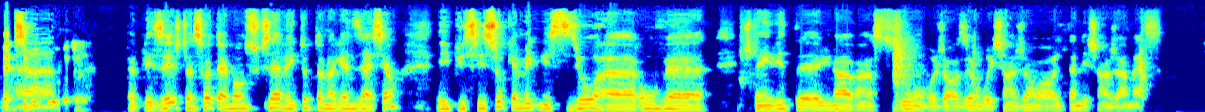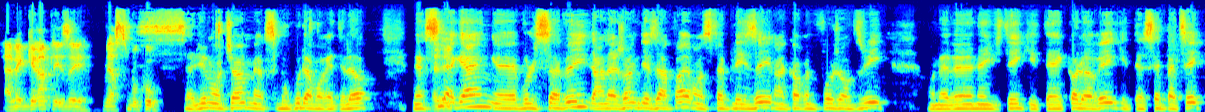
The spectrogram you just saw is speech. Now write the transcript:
Merci beaucoup fait plaisir. Je te souhaite un bon succès avec toute ton organisation. Et puis, c'est sûr que mec, mes studios euh, rouvent. Euh, je t'invite euh, une heure en studio. On va jaser, on va échanger, on va avoir le temps d'échanger en masse. Avec grand plaisir. Merci beaucoup. Salut, mon chum. Merci beaucoup d'avoir été là. Merci, la gang. vous le savez, dans la jungle des affaires, on se fait plaisir encore une fois aujourd'hui. On avait un invité qui était coloré, qui était sympathique.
